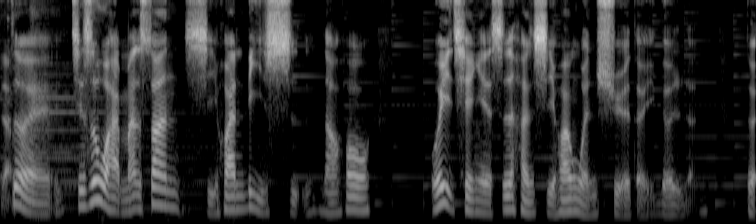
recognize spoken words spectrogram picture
这样。对，其实我还蛮算喜欢历史，然后我以前也是很喜欢文学的一个人。对，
